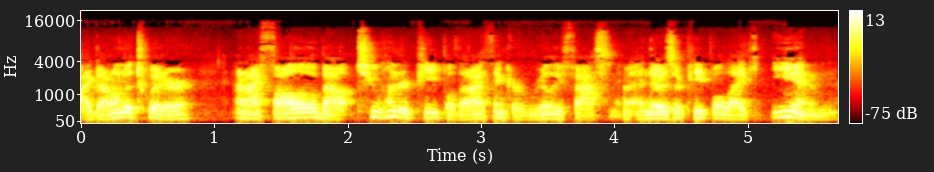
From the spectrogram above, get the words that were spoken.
I got on the Twitter and I follow about 200 people that I think are really fascinating. And those are people like Ian.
